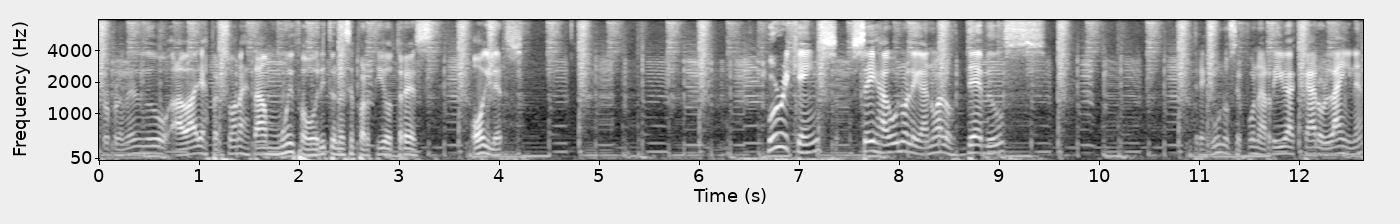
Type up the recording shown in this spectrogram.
Sorprendiendo a varias personas. Estaban muy favoritos en ese partido 3. Oilers. Hurricanes 6-1 le ganó a los Devils. 3-1 se pone arriba Carolina.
